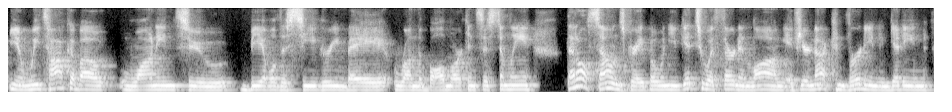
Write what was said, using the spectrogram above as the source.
you know we talk about wanting to be able to see green bay run the ball more consistently. That all sounds great but when you get to a third and long if you're not converting and getting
